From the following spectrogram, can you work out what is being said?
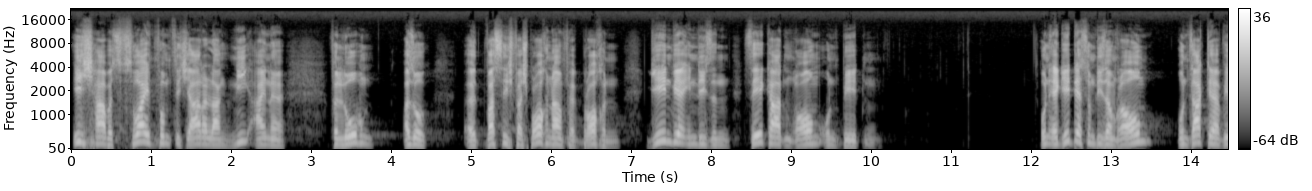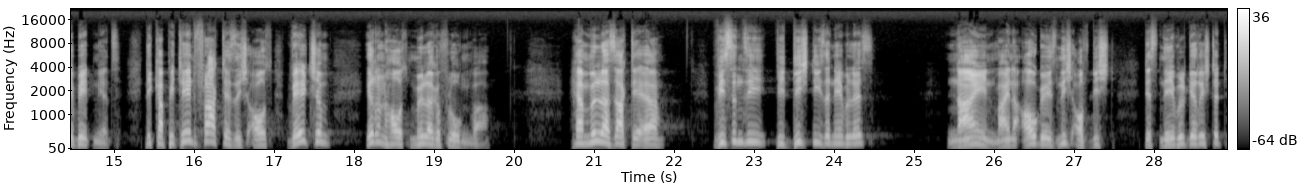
Ich habe 52 Jahre lang nie eine Verlobung, also äh, was ich versprochen habe, verbrochen. Gehen wir in diesen Seekartenraum und beten. Und er geht jetzt um diesen Raum und sagt, ja, wir beten jetzt. Die Kapitän fragte sich aus, welchem Irrenhaus Müller geflogen war. Herr Müller, sagte er, wissen Sie, wie dicht dieser Nebel ist? Nein, mein Auge ist nicht auf dich des Nebel gerichtet,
